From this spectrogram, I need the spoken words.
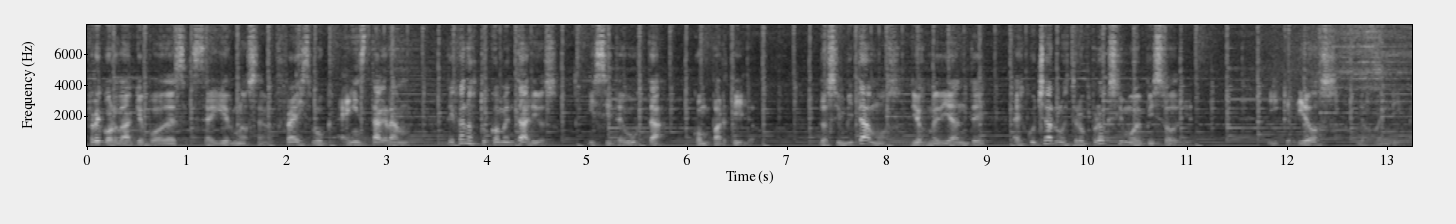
Recordá que podés seguirnos en Facebook e Instagram Déjanos tus comentarios y si te gusta, compartilo. Los invitamos, Dios mediante, a escuchar nuestro próximo episodio y que Dios los bendiga.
